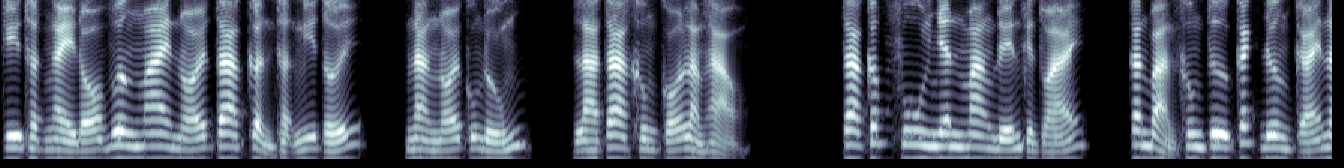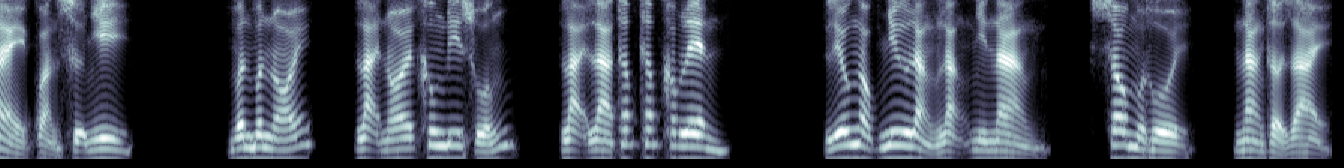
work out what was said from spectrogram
Kỳ thật ngày đó Vương Mai nói ta cẩn thận nghĩ tới, nàng nói cũng đúng, là ta không có làm hảo. Ta cấp phu nhân mang đến phiền thoái, căn bản không tư cách đương cái này quản sự nhi. Vân vân nói, lại nói không đi xuống, lại là thấp thấp khóc lên. Liễu Ngọc Như lẳng lặng nhìn nàng, sau một hồi, nàng thở dài,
